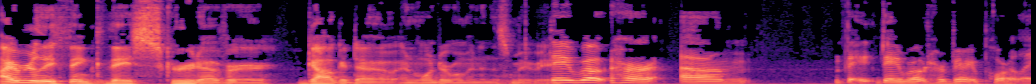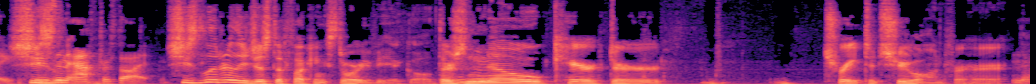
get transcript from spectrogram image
I really think they screwed over Gal Gadot and Wonder Woman in this movie. They wrote her. Um, they they wrote her very poorly. She's, She's- an afterthought. She's literally just a fucking story vehicle. There's Mm-hmm. no character trait to chew on for her. No.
